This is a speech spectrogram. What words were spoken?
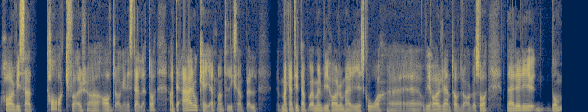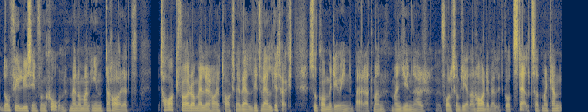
har vissa tak för eh, avdragen istället. Då. Att det är okej okay att man till exempel man kan titta på, men vi har de här ISK eh, och vi har ränteavdrag och så. Där är det ju, de, de fyller ju sin funktion, men om man inte har ett tak för dem eller har ett tak som är väldigt, väldigt högt, så kommer det att innebära att man, man gynnar folk som redan har det väldigt gott ställt. Så att man kan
